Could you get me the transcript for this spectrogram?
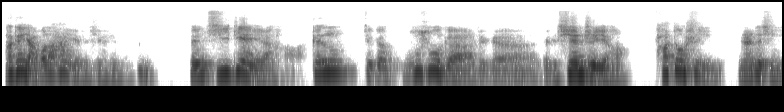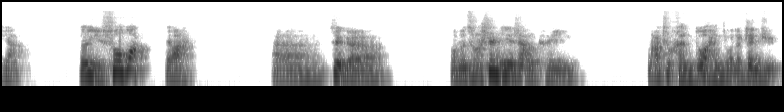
他跟亚伯拉罕也是显示的，跟基甸也好，跟这个无数个这个这个先知也好。他都是以人的形象，都以说话，对吧？呃，这个我们从圣经上可以拿出很多很多的证据。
